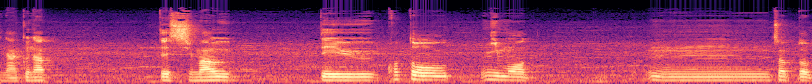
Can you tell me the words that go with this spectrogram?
いなくなってしまうっていうことにもうんちょっと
